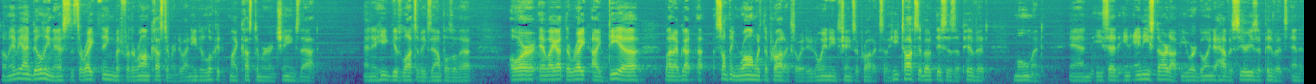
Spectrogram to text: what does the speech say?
So maybe I'm building this, it's the right thing, but for the wrong customer. Do I need to look at my customer and change that? And he gives lots of examples of that. Or have I got the right idea, but I've got uh, something wrong with the product, so I do. Do I need to change the product? So he talks about this as a pivot moment. And he said, in any startup, you are going to have a series of pivots, and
